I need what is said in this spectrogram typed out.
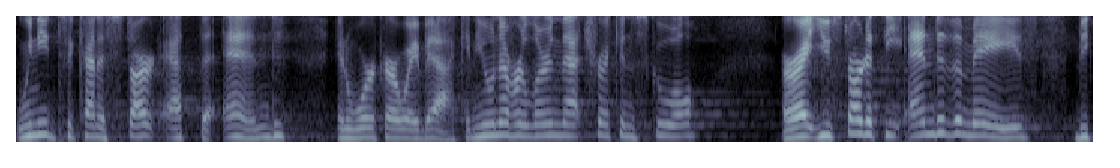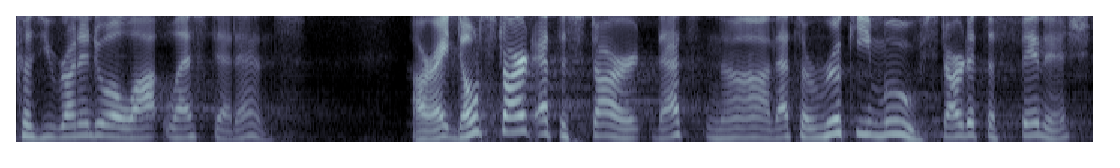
we need to kind of start at the end and work our way back. And you'll never learn that trick in school. All right, you start at the end of the maze because you run into a lot less dead ends. All right, don't start at the start. That's nah, that's a rookie move. Start at the finish.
